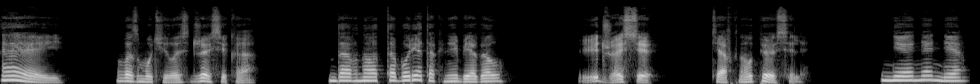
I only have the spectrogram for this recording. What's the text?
«Эй!» — возмутилась Джессика. «Давно от табуреток не бегал». «И Джесси!» — тявкнул пёсель. «Не-не-не».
